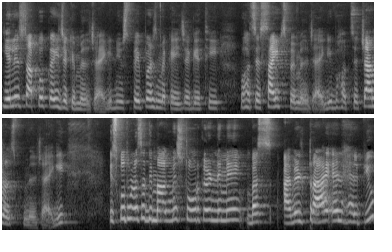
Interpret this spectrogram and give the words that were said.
ये लिस्ट आपको कई जगह मिल जाएगी। न्यूज़पेपर्स में कई जगह थी, बहुत से साइट्स पे मिल जाएगी, बहुत से चैनल्स पे मिल जाएगी। इसको थोड़ा सा दिमाग में स्टोर करने में बस I will try and help you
